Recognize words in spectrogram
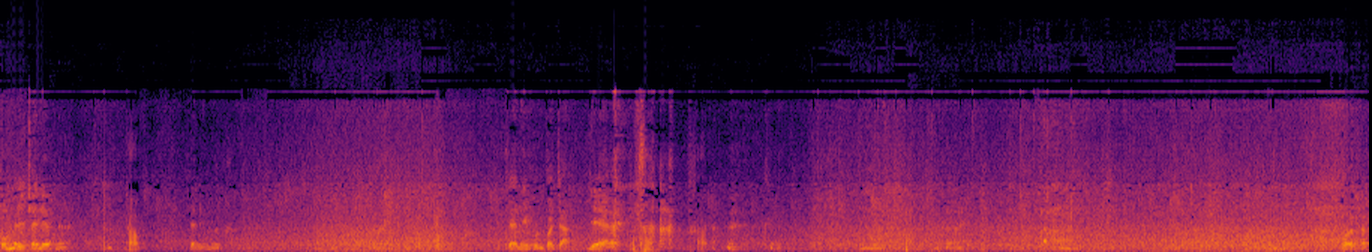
ผมไม่ได้ใช้เล็บนะ ครับแค่นิ้วมือผ่านเห็นไหมแค่นี้คุณก็จะแย่แล้วครับโทษครับ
